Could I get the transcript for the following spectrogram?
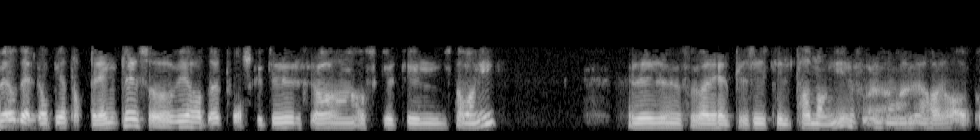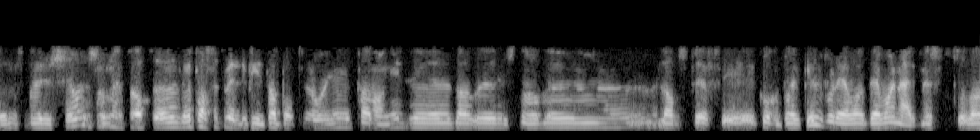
ved å dele det opp i etapper, egentlig. Så vi hadde påsketur fra Asker til Stavanger. Eller for å være helt presis til Tananger, for han har avkommet som er russer. Som mente at eh, det passet veldig fint at båten lå i Tananger eh, da russen hadde eh, landstreff i Kongeparken, for det var, det var, nærmest. Så da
